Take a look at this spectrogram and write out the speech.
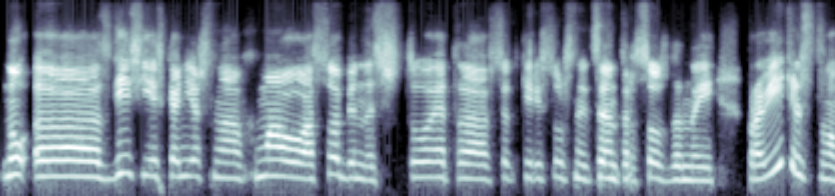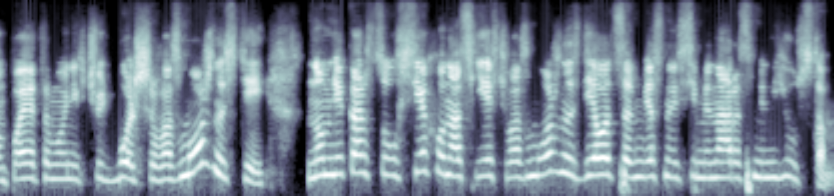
ну, э, здесь есть, конечно, ХМАО особенность, что это все-таки ресурсный центр, созданный правительством, поэтому у них чуть больше возможностей, но мне кажется, у всех у нас есть возможность делать совместные семинары с Минюстом.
